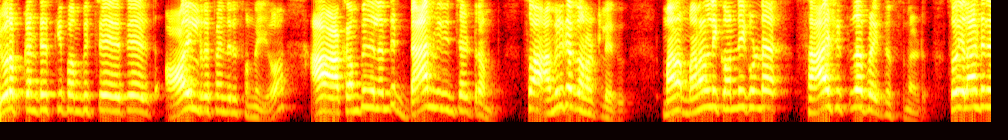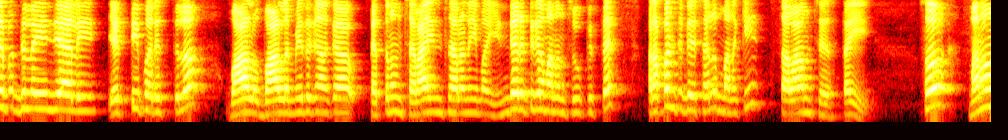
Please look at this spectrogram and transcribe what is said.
యూరప్ కంట్రీస్కి పంపించే అయితే ఆయిల్ రిఫైనరీస్ ఉన్నాయో ఆ కంపెనీలన్నీ బ్యాన్ విధించాడు ట్రంప్. సో అమెరికా కొనట్లేదు. మన మనల్ని కొనకుండా సాయశక్తిగా ప్రయత్నిస్తున్నాడు. సో ఇలాంటి నేపథ్యంలో ఏం చేయాలి? ఎట్టి పరిస్థితిలో వాళ్ళ వాళ్ళ మీద కనుక పెత్తనం చలాయించాలని మనం ఇండైరెక్ట్గా మనం చూపిస్తే ప్రపంచ దేశాలు మనకి సలాం చేస్తాయి. సో మనం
